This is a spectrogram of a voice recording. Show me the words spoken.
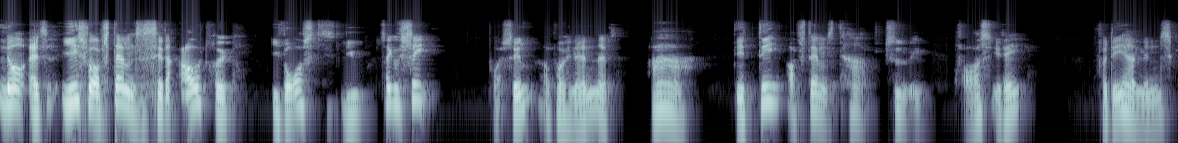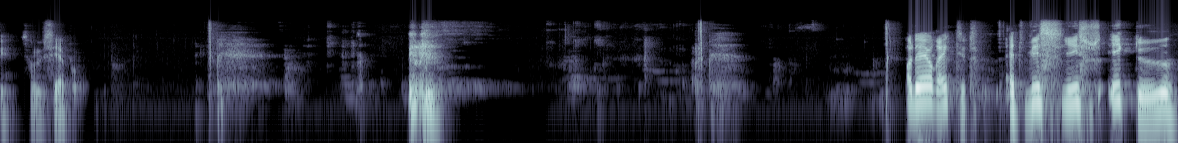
når at Jesu opstandelse sætter aftryk i vores liv, så kan vi se på os selv og på hinanden, at ah, det er det, opstandelsen har betydning for os i dag. For det her menneske, som vi ser på. Og det er jo rigtigt, at hvis Jesus ikke døde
